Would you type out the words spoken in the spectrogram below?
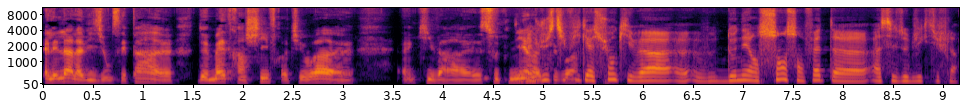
elle est là la vision. C'est pas de mettre un chiffre, tu vois, qui va soutenir. La justification qui va donner un sens en fait à ces objectifs-là.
